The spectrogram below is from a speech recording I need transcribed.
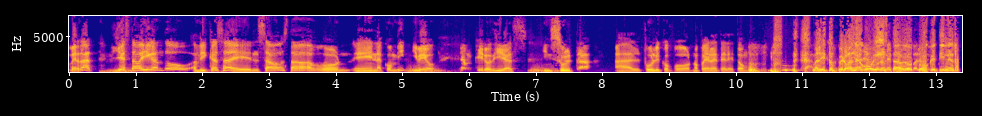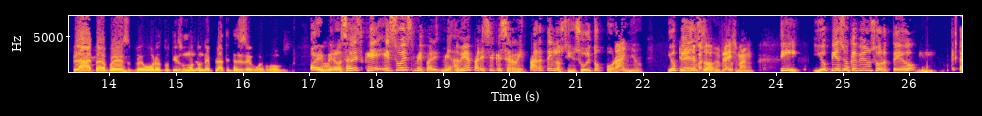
¿verdad? Ya estaba llegando a mi casa el sábado, estaba en la combi y veo Yampiero Díaz insulta al público por no apoyar el Teletón. Maldito peruano egoísta, preocupa tú que tienes plata, pues seguro tú tienes un montón de plata y te haces ese huevón. Oye, pero ¿sabes qué? Eso es, me pare- me- a mí me parece que se reparten los insultos por año. Yo El año pasado pienso, fue Fleischmann. sí, yo pienso que había un sorteo, ya.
